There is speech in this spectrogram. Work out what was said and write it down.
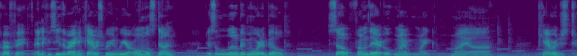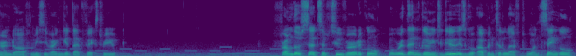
Perfect. And if you see the right hand camera screen, we are almost done. Just a little bit more to build. So from there, oh my my my uh camera just turned off. Let me see if I can get that fixed for you. From those sets of two vertical, what we're then going to do is go up and to the left one single.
